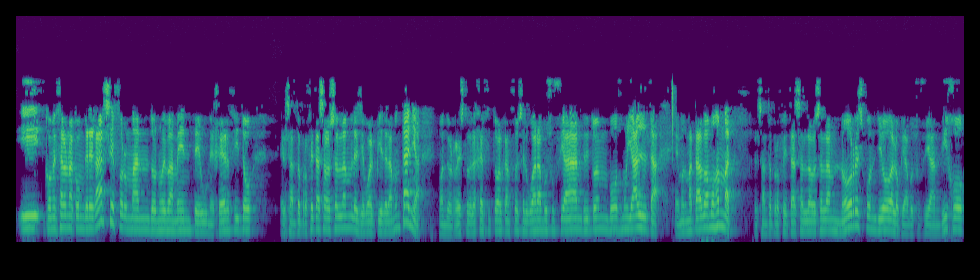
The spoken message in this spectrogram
y comenzaron a congregarse formando nuevamente un ejército. El santo profeta Sallallahu les llevó al pie de la montaña. Cuando el resto del ejército alcanzó ese lugar, Abu Sufyan gritó en voz muy alta: Hemos matado a Muhammad. El santo profeta Sallallahu no respondió a lo que Abu Sufyan dijo,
